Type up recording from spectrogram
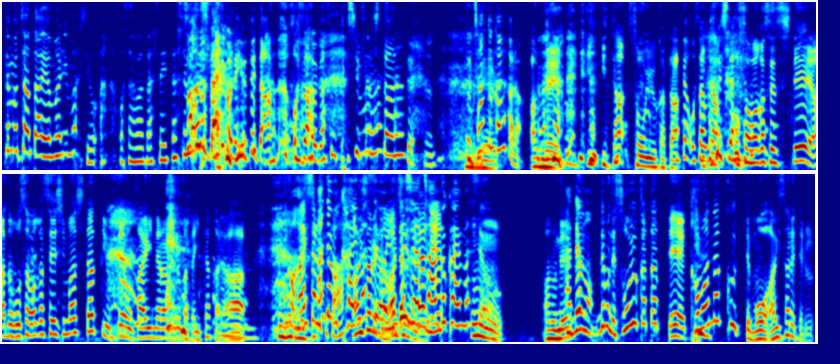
でもちゃんと謝りますよ。あお騒がせいたしました。最後で言ってた。お騒がせいたしましたって、うんでもちゃんと買うから、あのねい いたそういう方。いたお騒がせした。お騒がせしてあのお騒がせしましたって言ってお帰りになられる方いたから、うん。ででも愛されあでもてた買いますよ。私はちゃんと買いますよ。うんあのねあでも。なでもねそういう方って買わなくっても愛されてる、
